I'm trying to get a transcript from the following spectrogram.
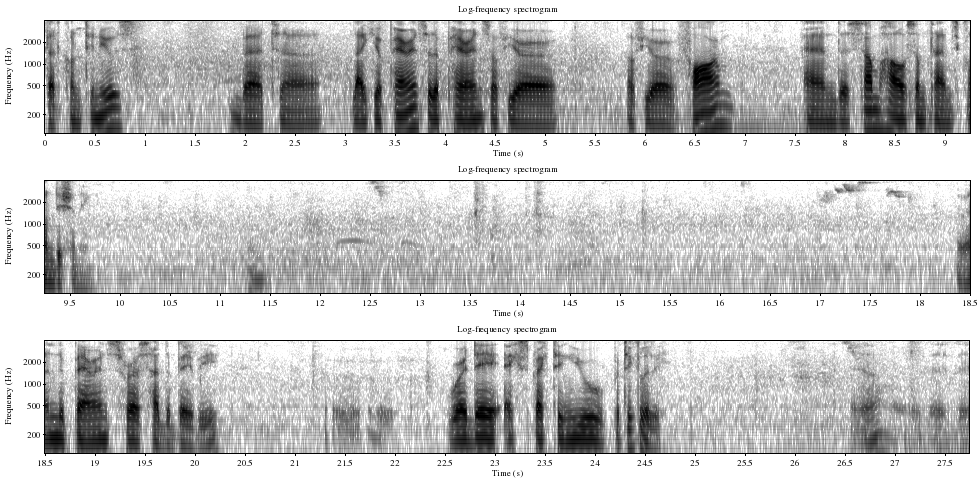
that continues. But uh, like your parents are the parents of your of your farm, and uh, somehow sometimes conditioning. When the parents first had the baby, were they expecting you particularly? You know, they, they,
